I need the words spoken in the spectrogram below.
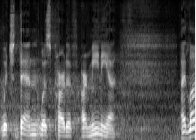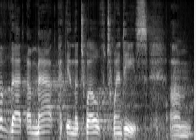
which then was part of Armenia. I love that a map in the 1220s um,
